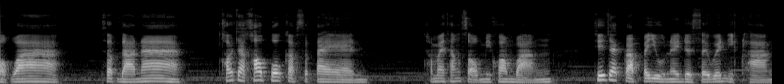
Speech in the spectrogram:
บอกว่า สัปดาห์หน้า เขาจะเข้าพบกับสแตนทำให้ทั้งสองมีความหวัง ที่จะกลับไปอยู่ในเดอะเซเว่นอีกครั้ง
